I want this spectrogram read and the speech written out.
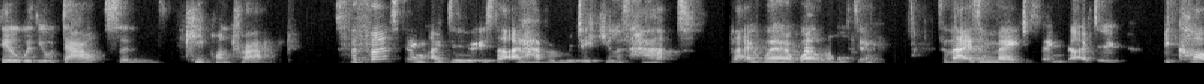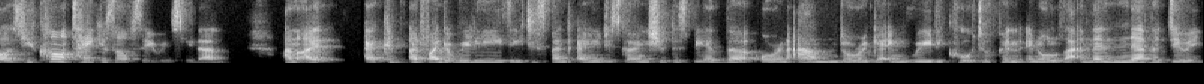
deal with your doubts and keep on track? So the first thing I do is that I have a ridiculous hat that I wear while writing. So that is a major thing that I do because you can't take yourself seriously then. And I, I could, I'd find it really easy to spend ages going, should this be a the or an and, or a getting really caught up in, in all of that, and then never doing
